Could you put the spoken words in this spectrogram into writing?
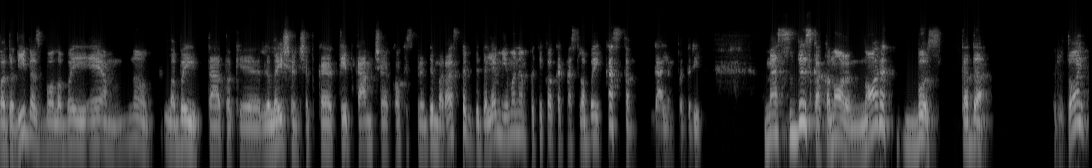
vadovybės buvo labai, ėjom, nu, labai tą tokį relationship, kaip kam čia kokį sprendimą rasti ir didelėm įmonėm patiko, kad mes labai custom galim padaryti. Mes viską, ką norim, norit, bus. Kada? Rytoj?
